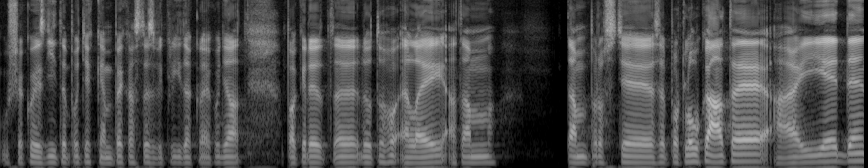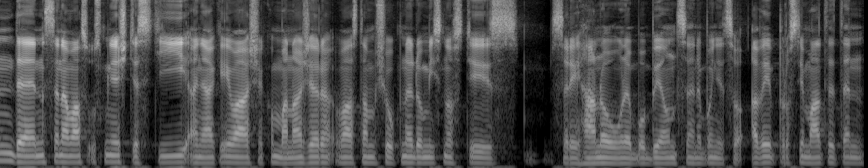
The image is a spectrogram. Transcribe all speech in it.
už jako jezdíte po těch kempech a jste zvyklí takhle jako dělat. Pak jdete do toho LA a tam tam prostě se potloukáte a jeden den se na vás usměje štěstí a nějaký váš jako manažer vás tam šoupne do místnosti s, s Rihanou nebo Beyoncé nebo něco a vy prostě máte ten,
